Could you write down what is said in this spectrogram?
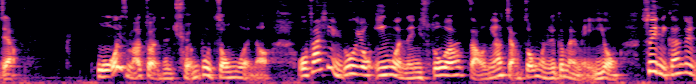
这样。我为什么要转成全部中文哦？我发现你如果用英文的，你说要找你要讲中文就根本没用，所以你干脆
